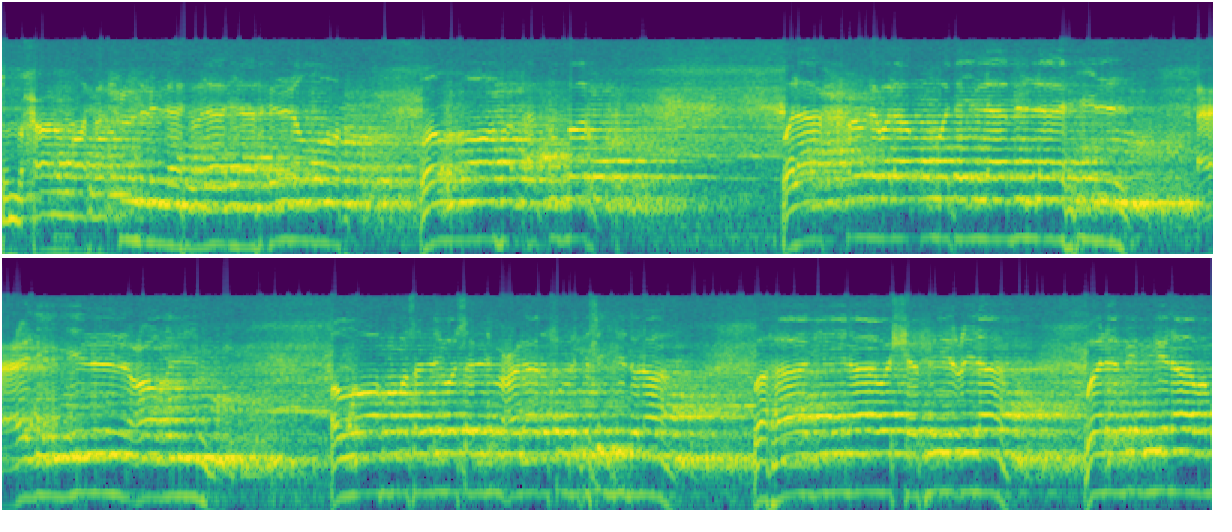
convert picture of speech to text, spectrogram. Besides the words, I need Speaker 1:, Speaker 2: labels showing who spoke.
Speaker 1: سبحان الله والحمد لله ولا إله إلا الله. والله أكبر. وهادينا وشفيعنا ونبينا ومولانا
